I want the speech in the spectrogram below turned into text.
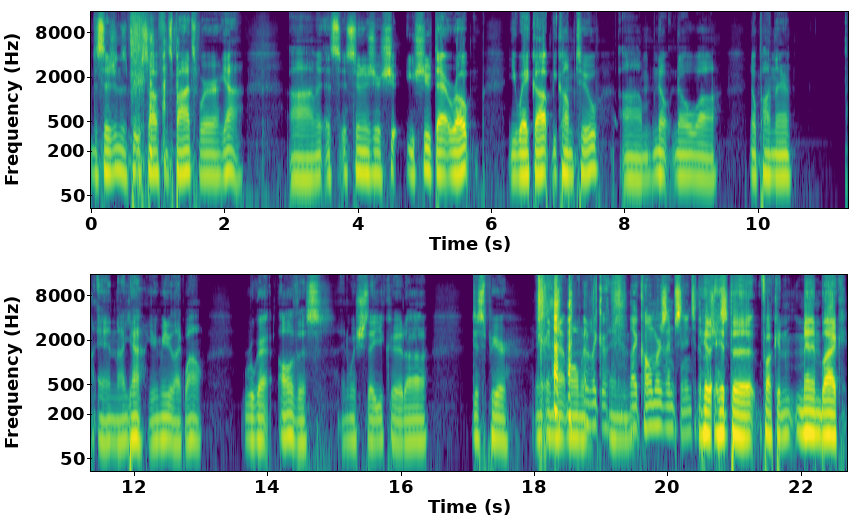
decisions and put yourself in spots where, yeah, um, as, as soon as you sh- you shoot that rope, you wake up, you come to, um, no no uh, no pun there, and uh, yeah, you're immediately like, wow, regret all of this, and wish that you could uh, disappear in, in that moment, like and like Homer Simpson into the hit, hit the fucking Men in Black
